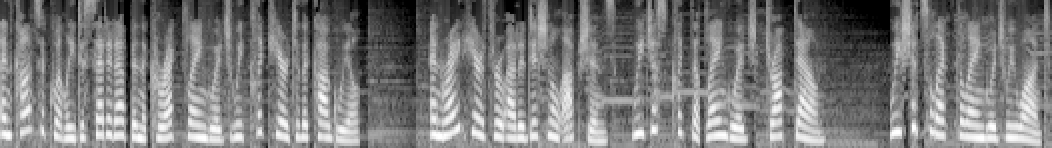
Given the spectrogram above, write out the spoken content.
And consequently to set it up in the correct language we click here to the cogwheel. And right here throughout additional options, we just click the language drop down. We should select the language we want,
